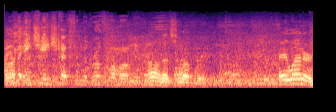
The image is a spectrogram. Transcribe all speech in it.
I have the fuck. HGH cut from the growth hormone. Oh, that's lovely. Hey, Leonard.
